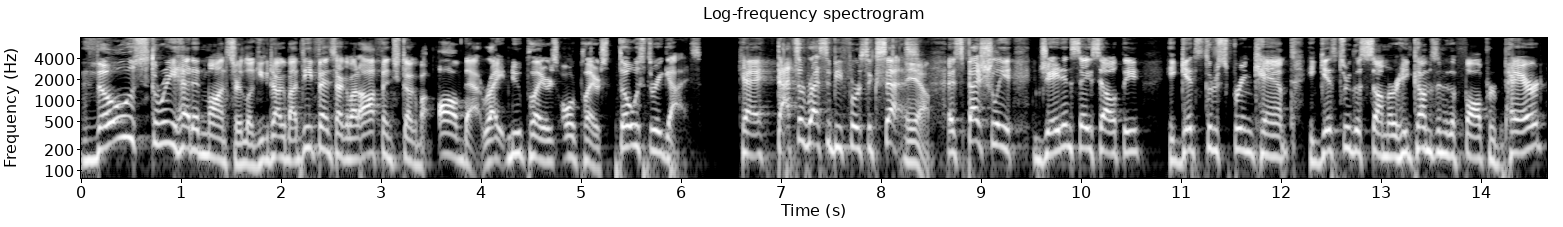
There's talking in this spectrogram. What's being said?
Those three-headed monster. Look, you can talk about defense, talk about offense, you talk about all of that, right? New players, old players. Those three guys. Okay, that's a recipe for success. Yeah. Especially Jaden stays healthy. He gets through spring camp. He gets through the summer. He comes into the fall prepared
